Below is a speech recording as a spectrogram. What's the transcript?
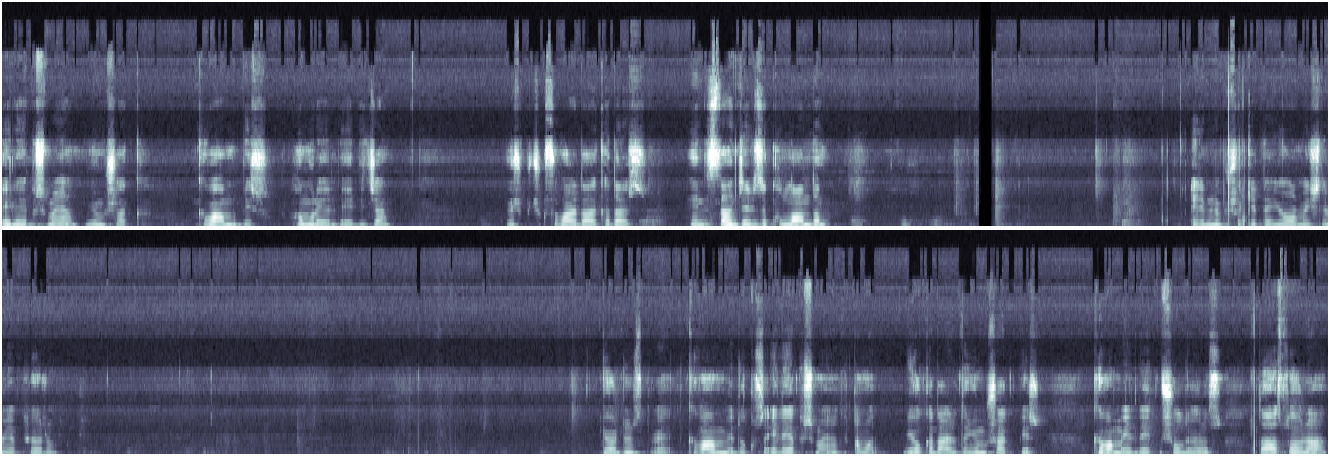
ele yapışmayan yumuşak kıvamlı bir hamur elde edeceğim. 3,5 su bardağı kadar hindistan cevizi kullandım. Elimle bu şekilde yoğurma işlemi yapıyorum. Gördüğünüz gibi kıvam ve dokusu ele yapışmayan ama bir o kadar da yumuşak bir kıvam elde etmiş oluyoruz. Daha sonra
